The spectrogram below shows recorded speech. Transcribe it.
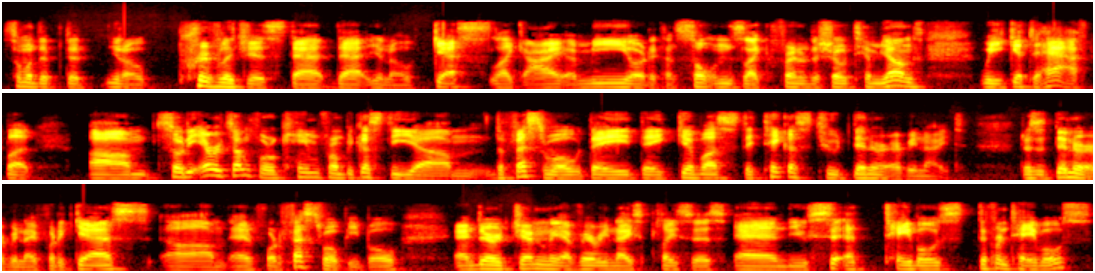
some of the, the you know privileges that that you know guests like I or me or the consultants like friend of the show Tim Youngs we get to have, but um, so the Eric photo came from because the um, the festival they they give us they take us to dinner every night. There's a dinner every night for the guests um, and for the festival people, and they're generally at very nice places. And you sit at tables, different tables,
